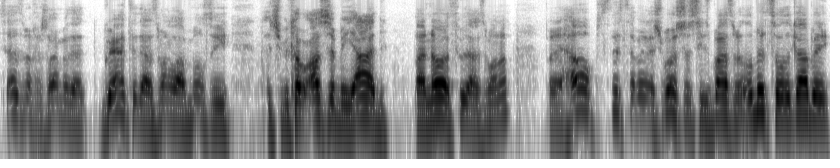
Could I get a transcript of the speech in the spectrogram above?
Says Mechashlema that granted that Hazmono Lav Milsi, that should become Asa Miyad, Banoah through the Hazmono, but it helps this that Ben Hashmashas, he's Bas Mit Mitzvah, the Gabe,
